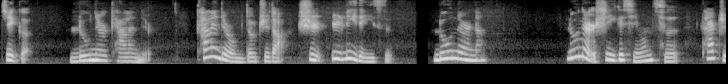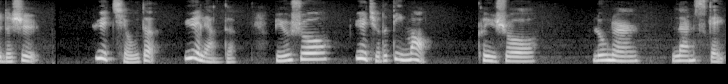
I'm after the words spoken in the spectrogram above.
这个 lunar calendar，calendar 我们都知道是日历的意思。Lunar 呢？Lunar 是一个形容词，它指的是月球的、月亮的。比如说，月球的地貌，可以说 lunar landscape。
